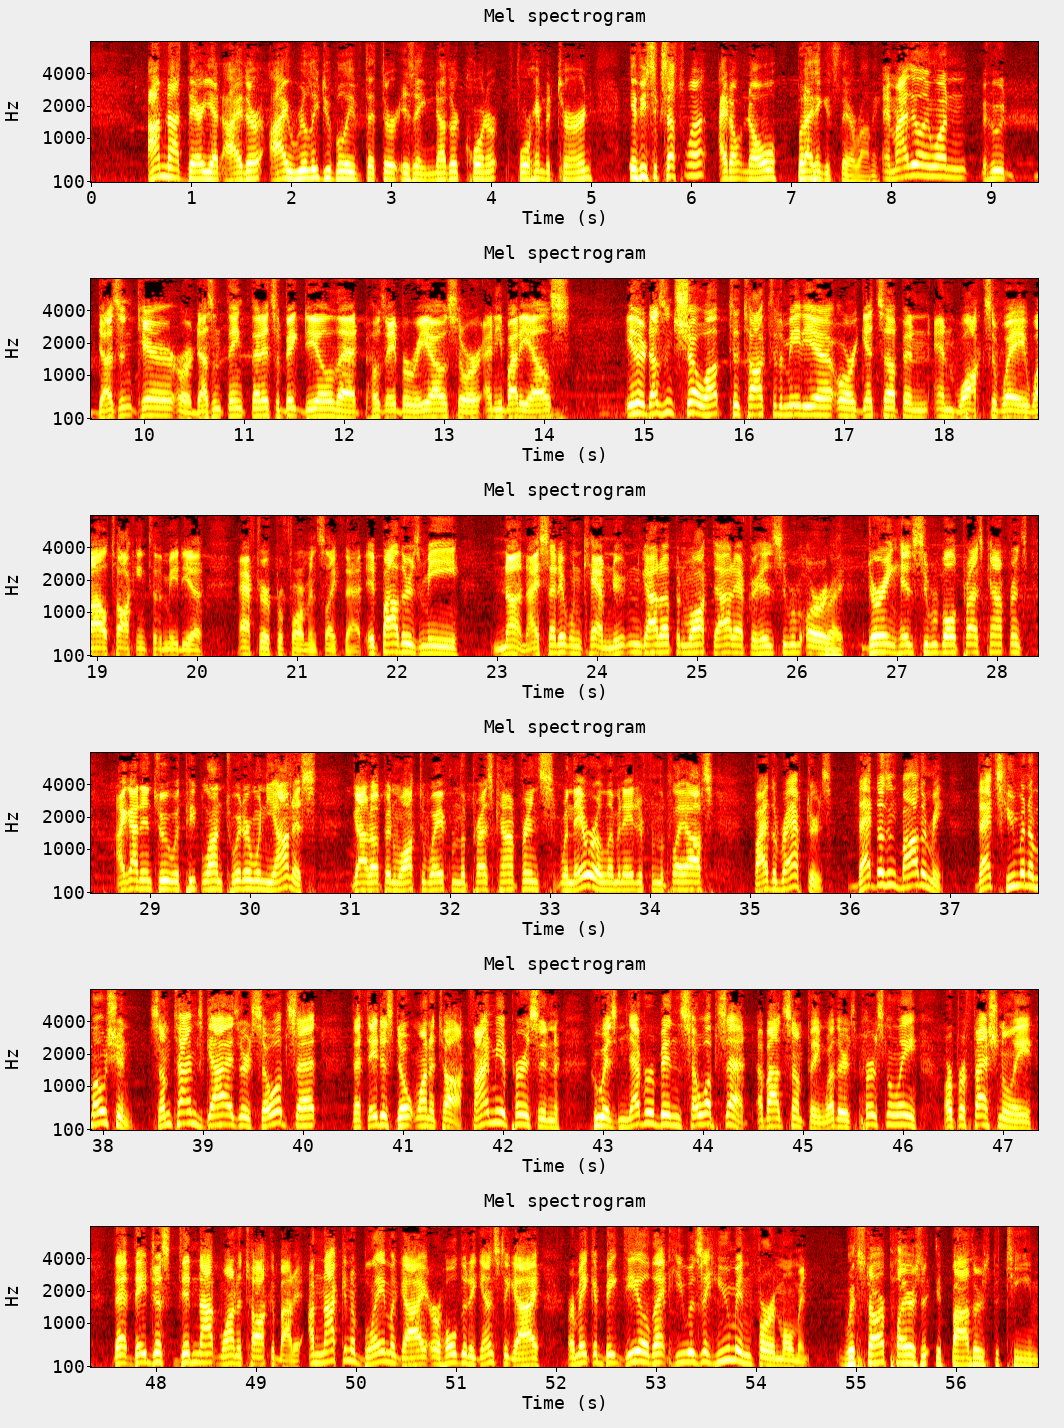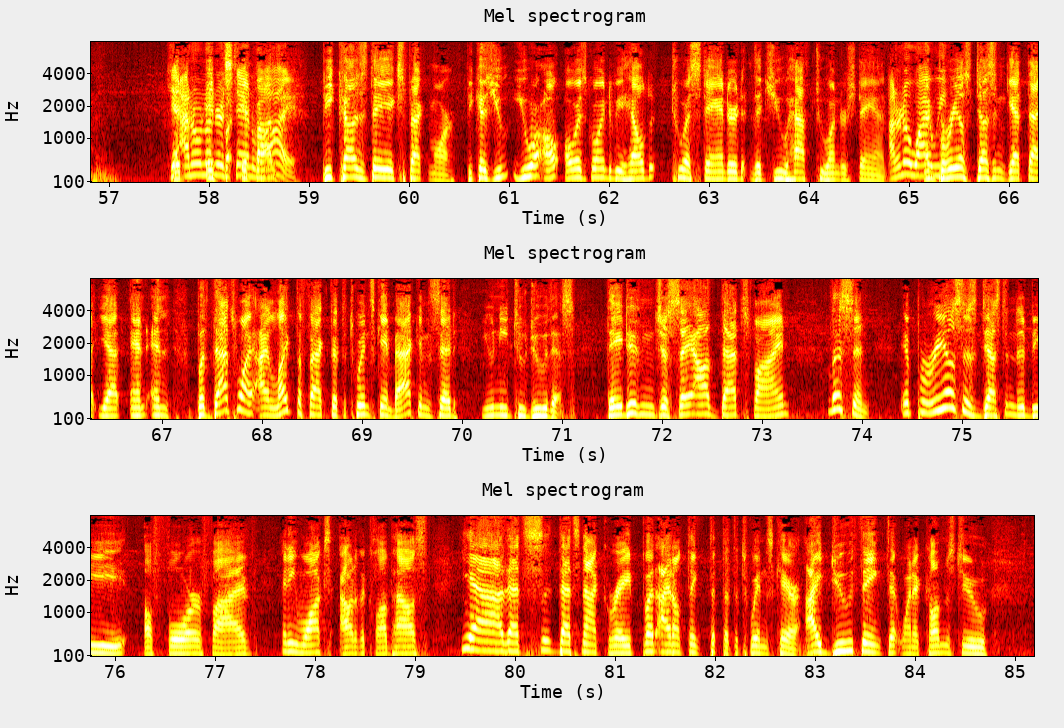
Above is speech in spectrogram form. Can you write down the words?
I'm not there yet either. I really do believe that there is another corner for him to turn. If he's successful, I don't know, but I think it's there, Rami. Am I the only one who doesn't care or doesn't think that it's a big deal that Jose Berrios or anybody else either doesn't show up to talk to the media or gets up and, and walks away while talking to the media after a performance like that? It bothers me none. I said it when Cam Newton got up and walked out after his Super or Right. during his Super Bowl press conference. I got into it with people on Twitter when Giannis got up and walked away from the press conference when they were eliminated from the playoffs by the Raptors. That doesn't bother me. That's human emotion. Sometimes guys are so upset that they just don't want to talk. Find me a person who has never been so upset about something, whether it's personally or professionally, that they just did not want to talk about it. I'm not going to blame a guy or hold it against a guy or make a big deal that he was a human for a moment. with star players, it, bothers the team. Yeah, I don't understand why. Because they expect more. Because you you are always going to be held to a standard that you have to understand. I don't know why and we- Berrios doesn't get that yet. And and but that's why I like the fact that the Twins came back and said you need to do this. They didn't just say, "Oh, that's fine." Listen, if Berrios is destined to be a four or five, and he walks out of the clubhouse, yeah, that's that's not great. But I don't think that, that the Twins care. I do think that when it comes to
